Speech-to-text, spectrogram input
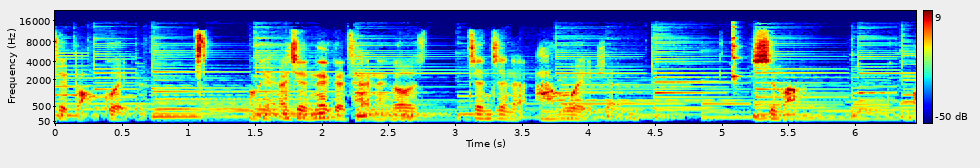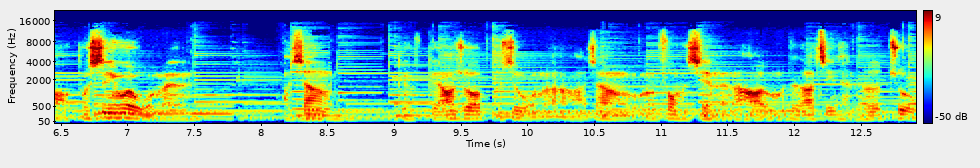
最宝贵的。OK，而且那个才能够真正的安慰人，是吗？哦，不是因为我们好像，比比方说，不是我们好像我们奉献了，然后我们得到精神上的祝福，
